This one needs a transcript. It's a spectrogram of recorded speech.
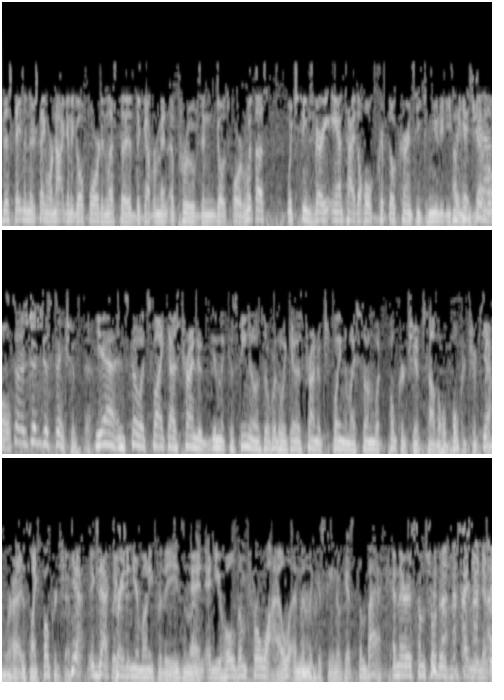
this statement, they're saying we're not going to go forward unless the, the government approves and goes forward with us, which seems very anti the whole cryptocurrency community thing Okay, in so general. That's a good distinction. Yeah, and so it's like I was trying to in the casinos over the weekend. I was trying to explain to my son what poker chips, how the whole poker chips Yeah, thing works. right. It's like poker chips. Yeah, exactly. Trading your money for these, and, then, And, and you hold them for a while, and then the casino gets them back. And there is some sort of and you never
